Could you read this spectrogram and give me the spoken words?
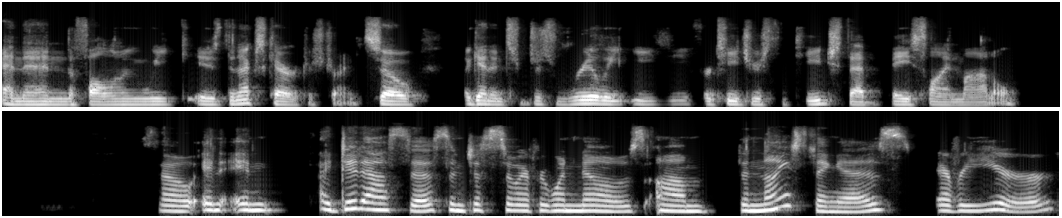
and then the following week is the next character strength. So again, it's just really easy for teachers to teach that baseline model. So, and and I did ask this, and just so everyone knows, um, the nice thing is every year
